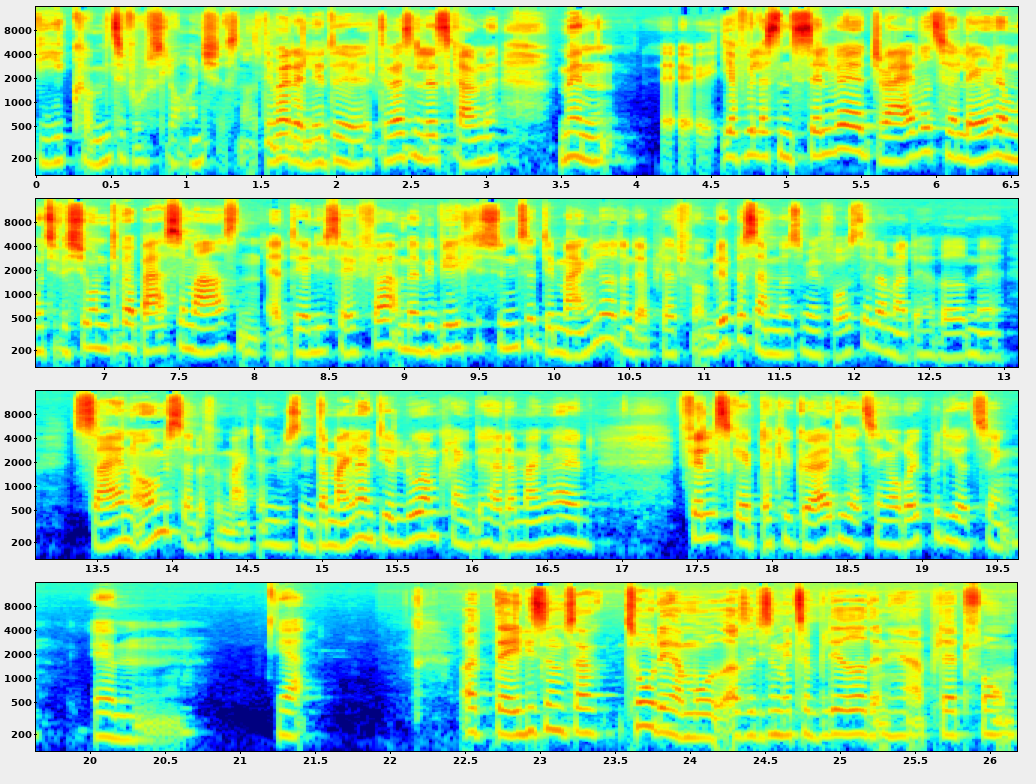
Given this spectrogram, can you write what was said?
vi er ikke komme til vores launch og sådan noget. Det var da lidt, øh, det var sådan lidt skræmmende. Men øh, jeg føler sådan, selve drivet til at lave det, og motivationen, det var bare så meget sådan, alt det, jeg lige sagde før, men vi virkelig synes, at det manglede den der platform. Lidt på samme måde, som jeg forestiller mig, at det har været med Sign og med Center for Magtanalysen. Der mangler en dialog omkring det her. Der mangler et fællesskab, der kan gøre de her ting og rykke på de her ting. Øhm, ja. Og da I ligesom så tog det her mod, altså ligesom etablerede den her platform,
